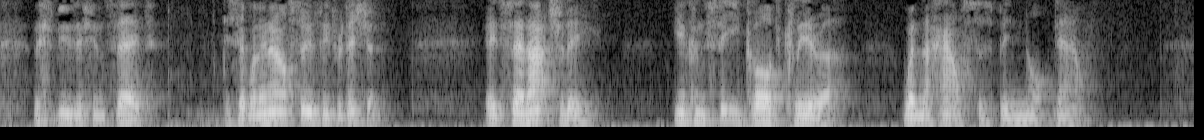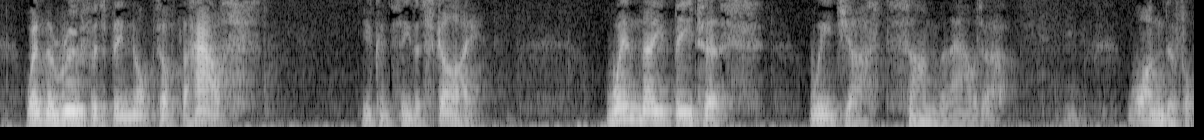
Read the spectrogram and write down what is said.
this musician said, he said, Well, in our Sufi tradition, it said actually you can see God clearer when the house has been knocked down. When the roof has been knocked off the house, you can see the sky. When they beat us, we just sung louder. Wonderful.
